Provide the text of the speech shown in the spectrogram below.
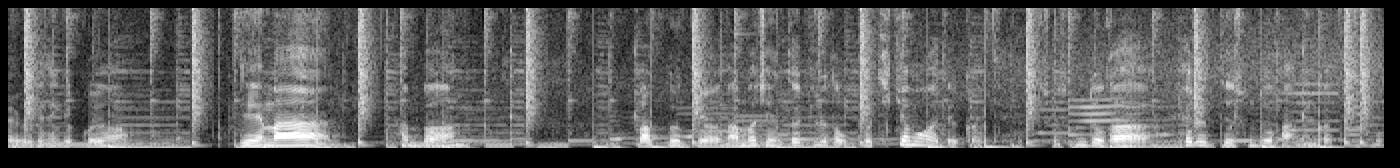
자 이렇게 생겼고요. 얘만 한번 맛볼게요. 나머지는 뜰 필요도 없고 튀겨 먹어야 될 것 같아요. 저 순도가 뜰 순도가 아닌 것 같아요.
